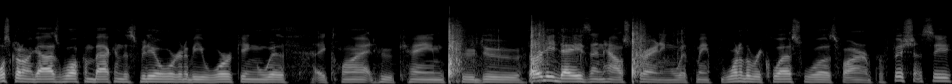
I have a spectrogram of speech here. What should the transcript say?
What's going on guys? Welcome back. In this video, we're gonna be working with a client who came to do 30 days in-house training with me. One of the requests was firearm proficiency.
